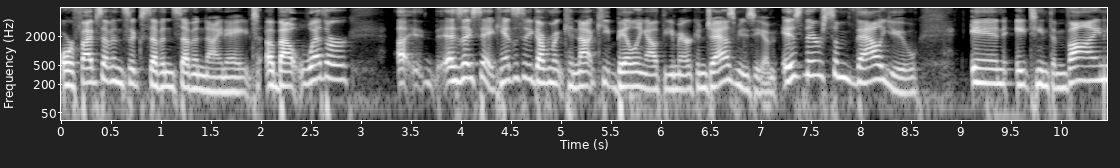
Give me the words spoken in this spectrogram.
or five seven six seven seven nine eight about whether. Uh, as I say, Kansas City government cannot keep bailing out the American Jazz Museum. Is there some value in 18th and Vine,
